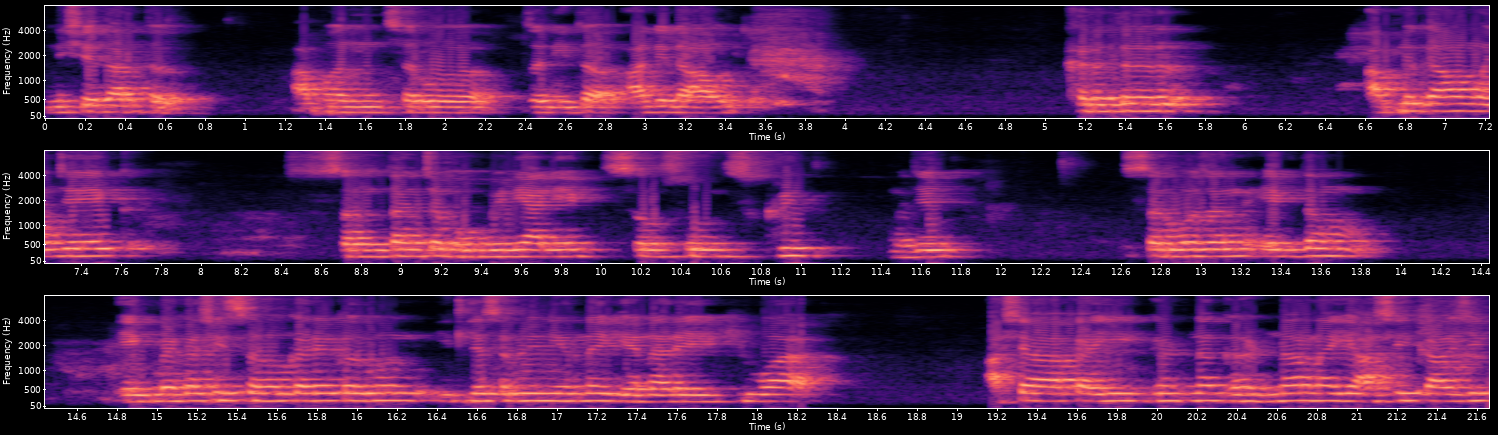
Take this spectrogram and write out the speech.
निषेधार्थ आपण सर्वजण इथं आलेलो आहोत. खर तर आपलं गाव म्हणजे एक संतांच्या भूमीने आणि एक सुसंस्कृत म्हणजे सर्वजण एकदम एकमेकाशी सहकार्य करून इथले सगळे निर्णय घेणारे किंवा अशा काही घटना घडणार नाही अशी काळजी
